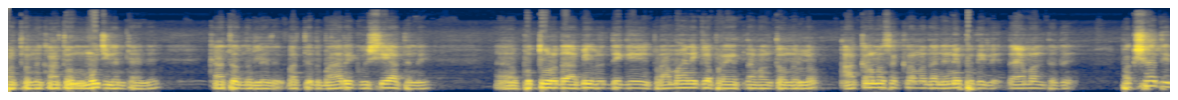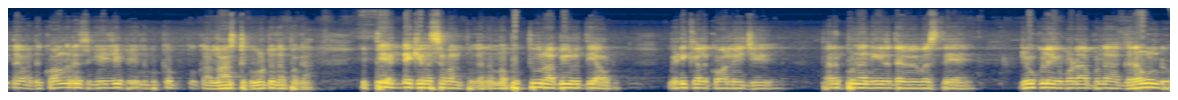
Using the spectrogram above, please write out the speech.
ಪತ್ತೊಂದು ಕಾತೊಂದು ಮೂಜಿ ಗಂಟೆ ಅಂಡೆ ಕಾತೊಂದು ಬತ್ತದ ಭಾರಿ ಖುಷಿ ಆತಂడి ಆ, ಪುತ್ತೂರದ ಅಭಿವೃದ್ಧಿಗೆ ಪ್ರಾಮಾಣಿಕ ಪ್ರಯತ್ನ ಮಲ್ತೊಂದುಲ್ಲು ಅಕ್ರಮ ಸಕ್ರಮದ ನೆನಪುದಿಲಿ ದಯಮಲ್ತದೆ ಪಕ್ಷಾತೀತವಾದ ಕಾಂಗ್ರೆಸ್ ಬಿ ಜೆ ಪಿ ಬುಕ್ಕ ಬುಕ್ಕ ಲಾಸ್ಟ್ ಓಟು ದಪ್ಪಗ ಇತ್ತೆ ಎಡ್ಡೆ ಕೆಲಸ ಮಲ್ಪಗ ನಮ್ಮ ಪುತ್ತೂರು ಅಭಿವೃದ್ಧಿ ಅವಡು ಮೆಡಿಕಲ್ ಕಾಲೇಜ್ ಪರಪುನ ನೀರದ ವ್ಯವಸ್ಥೆ ಜೋಕುಳಿಗೆ ಬೊಡಾಪುನ ಗ್ರೌಂಡು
